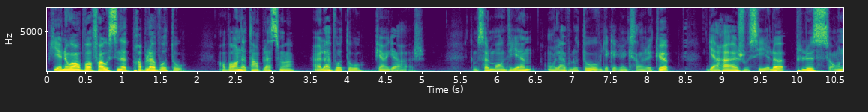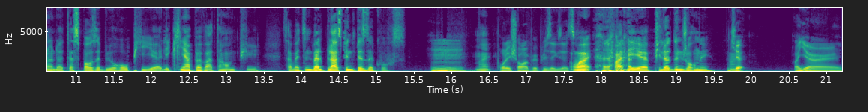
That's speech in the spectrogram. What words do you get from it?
puis nous, on va faire aussi notre propre lave-auto. On va avoir notre emplacement, un lave-auto, puis un garage. Comme ça, le monde vienne, on lave l'auto, il y a quelqu'un qui s'en occupe. Garage aussi est là. Plus, on a notre espace de bureau, puis euh, les clients peuvent attendre. Puis ça va être une belle place, puis une piste de course. Hmm. Ouais. Pour les chars un peu plus exotiques. Ouais, faire des euh, pilotes d'une journée. Ok. Ouais. Ouais, il y a un.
